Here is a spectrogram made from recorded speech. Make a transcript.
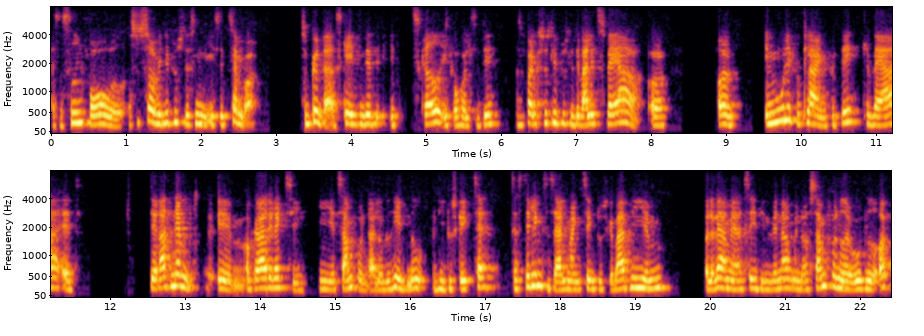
altså siden foråret. Og så så vi lige pludselig sådan i september, så begyndte der at ske sådan lidt et skred i forhold til det. Altså folk synes lige pludselig, det var lidt sværere, og, og en mulig forklaring på det kan være, at det er ret nemt øh, at gøre det rigtigt i et samfund, der er lukket helt ned, fordi du skal ikke tage, tage stilling til særlig mange ting. Du skal bare blive hjemme og lade være med at se dine venner. Men når samfundet er åbnet op,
